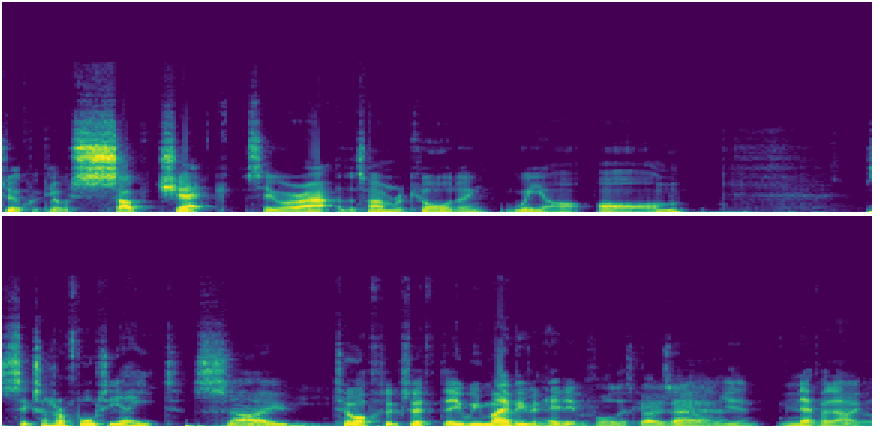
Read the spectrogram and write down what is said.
Do a quick little sub check. See where we're at at the time of recording. We are on 648. So, two off 650. We may have even hit it before this goes out. Yeah. You Yeah, never know.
